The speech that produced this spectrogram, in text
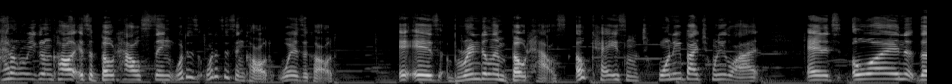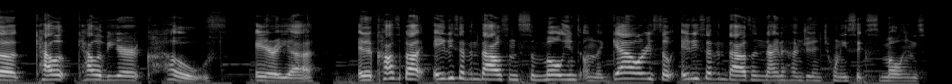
I don't know what you're gonna call it. It's a boathouse thing. What is what is this thing called? What is it called? It is Brindleton Boathouse. Okay, it's on a 20 by 20 lot, and it's on the Cal- Cove area. And it costs about 87,000 simoleons on the gallery, so 87,926 simoleons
